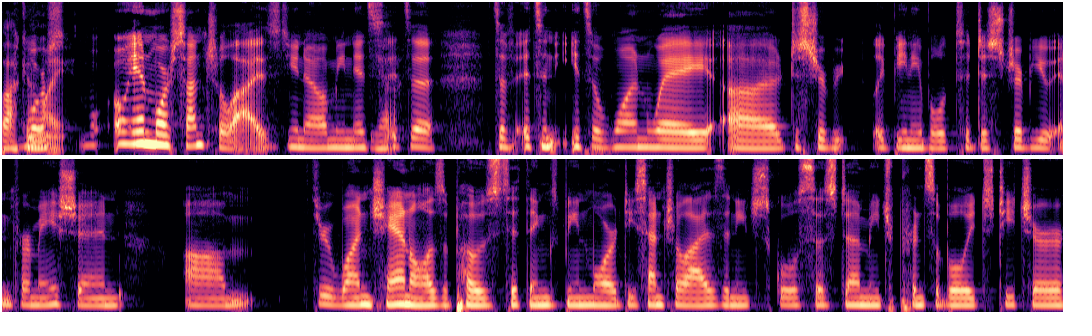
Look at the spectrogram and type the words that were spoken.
black and more, white. more- oh, and more centralized you know i mean it's Yeah. it's a it's a it's an it's a one way uh distribute like being able to distribute information um through one channel as opposed to things being more decentralized in each school system each principal each teacher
